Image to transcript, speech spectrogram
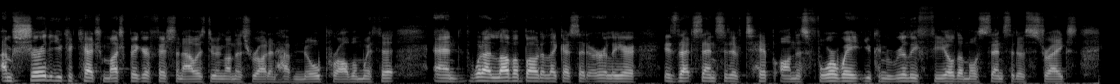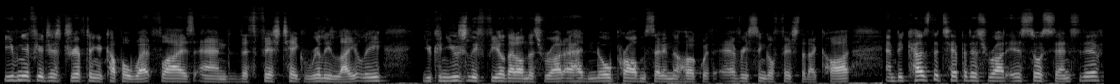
am sure that you could catch much bigger fish than I was doing on this rod and have no problem with it. And what I love about it, like I said earlier, is that sensitive tip on this four weight. You can really feel the most sensitive strikes. Even if you're just drifting a couple wet flies and the fish take really lightly, you can usually feel that on this rod. I had no problem setting the hook with every single fish that I caught. And because the tip of this rod is so sensitive,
